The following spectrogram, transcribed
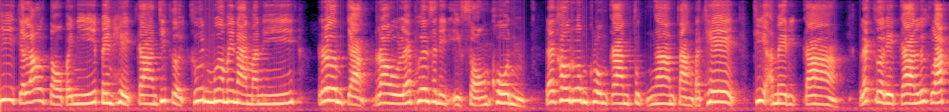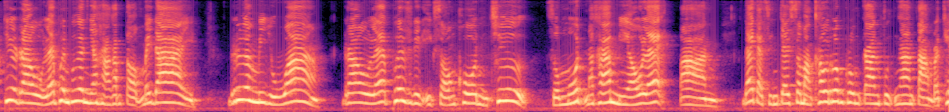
ที่จะเล่าต่อไปนี้เป็นเหตุการณ์ที่เกิดขึ้นเมื่อไม่นานมานี้ เริ่มจากเราและเพื่อนสนิทอีกสองคน ได้เข้าร่วมโครงการฝึกงานต่างประเทศที่อเมริกา และเกิดเหตุการณ์ลึกลับที่เราและเพื่อนๆยังหาคำตอบไม่ได้ เรื่องมีอยู่ว่า เราและเพื่อนสนิทอีกสองคน ชื่อ สมมุตินะคะเหมียวและปาน ได้ตัดสินใจสมัครเข้าร่วมโครงการฝึกงานต่างประเท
